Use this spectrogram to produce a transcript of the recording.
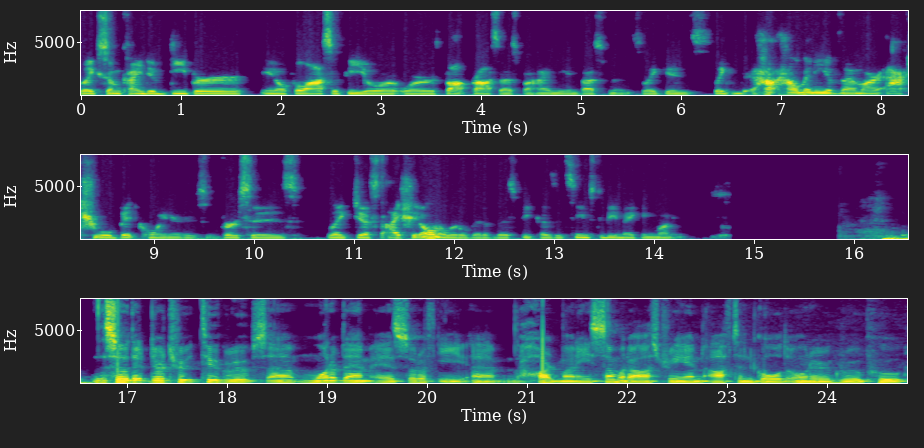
like some kind of deeper you know philosophy or or thought process behind the investments like is like how, how many of them are actual bitcoiners versus like just i should own a little bit of this because it seems to be making money So there, there are two, two groups. Um, one of them is sort of the um, hard money, somewhat Austrian, often gold owner group who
